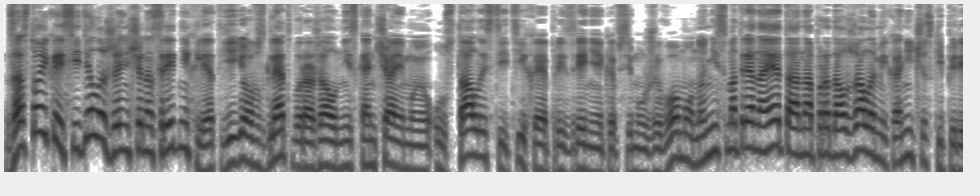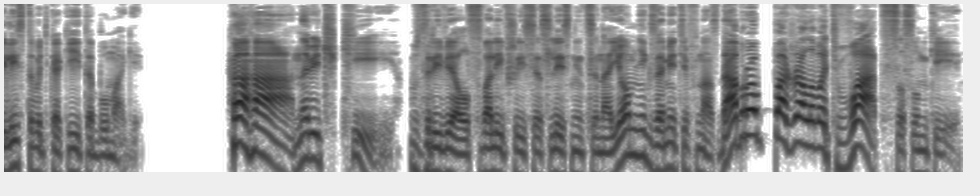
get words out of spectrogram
За стойкой сидела женщина средних лет. Ее взгляд выражал нескончаемую усталость и тихое презрение ко всему живому, но, несмотря на это, она продолжала механически перелистывать какие-то бумаги. «Ха-ха, новички!» — взревел свалившийся с лестницы наемник, заметив нас. «Добро пожаловать в ад, сосунки!»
